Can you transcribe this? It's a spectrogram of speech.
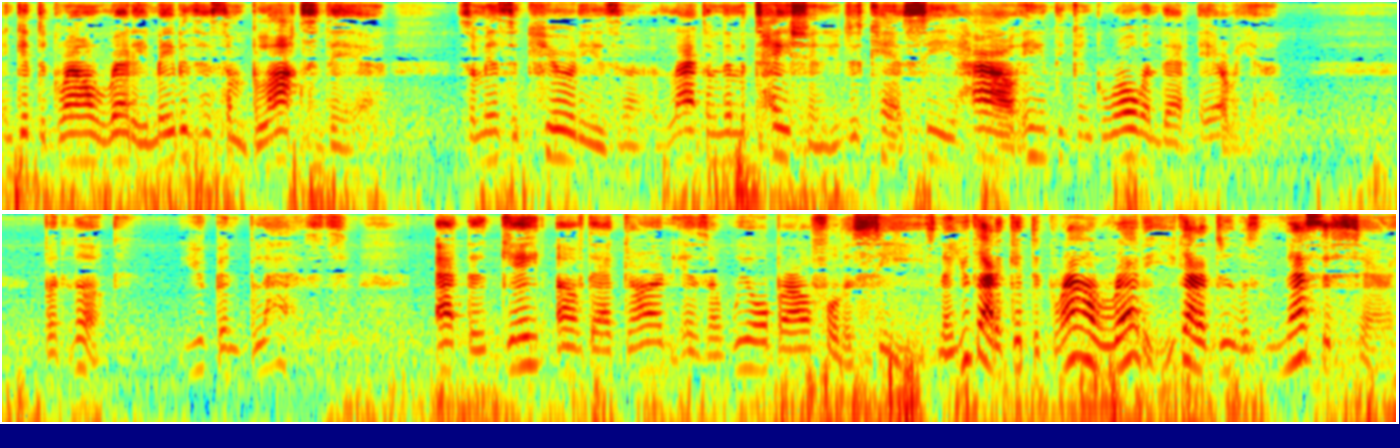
and get the ground ready. Maybe there's some blocks there, some insecurities, a lack of limitation. You just can't see how anything can grow in that area. But look, you've been blessed. At the gate of that garden is a wheelbarrow full of seeds. Now you got to get the ground ready. You got to do what's necessary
